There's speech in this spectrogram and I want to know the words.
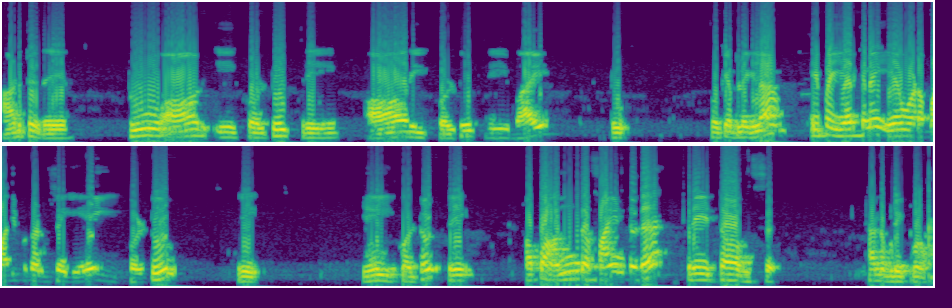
அடுத்தது two r equal to three r equal to three by two okay பிள்ளைங்களா இப்போ ஏற்கனவே ஏவோட மதிப்பு கண்டுபிடிச்ச a equal to three a equal to three அப்போ அந்த ஃபைண்ட் த த்ரீ டேர்ம்ஸ் கண்டுபிடிப்போம்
